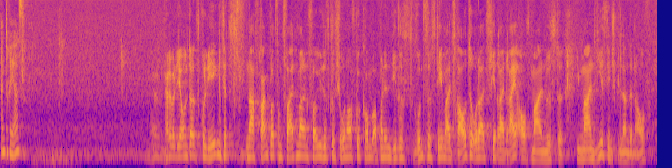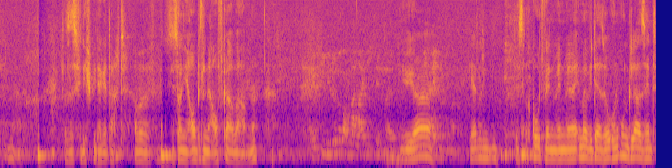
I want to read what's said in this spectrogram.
Andreas? Herr Lavalier, unter uns Kollegen ist jetzt nach Frankfurt zum zweiten Mal in Folge die Diskussion aufgekommen, ob man denn dieses Grundsystem als Raute oder als 4-3-3 aufmalen müsste. Wie malen Sie es den Spielern denn auf? Das ist für die Spieler gedacht. Aber sie sollen ja auch ein bisschen eine Aufgabe haben. Ne? Ja, ja, dann ist doch gut, wenn, wenn wir immer wieder so un unklar sind.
